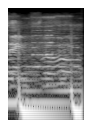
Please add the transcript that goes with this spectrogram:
same food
